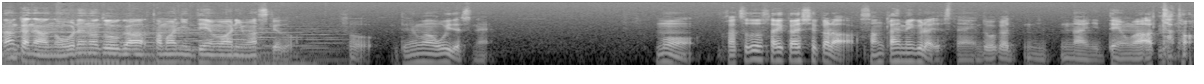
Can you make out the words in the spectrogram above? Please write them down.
なんかねあの俺の動画たまに電話ありますけど。そう。電話多いですね。もう活動再開してから3回目ぐらいですね動画内に電話あったの。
